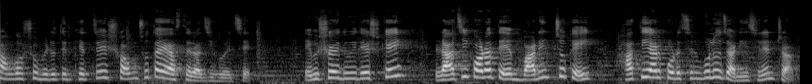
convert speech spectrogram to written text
সংঘর্ষ বিরতির ক্ষেত্রে সমঝোতায় আসতে রাজি হয়েছে। এ বিষয়ে দুই দেশকেই রাজি করাতে বাণিজ্যকেই হাতিয়ার করেছেন বলেও জানিয়েছিলেন ট্রাম্প।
